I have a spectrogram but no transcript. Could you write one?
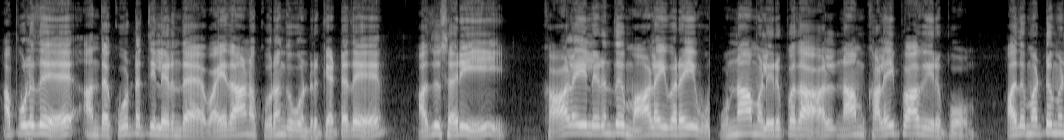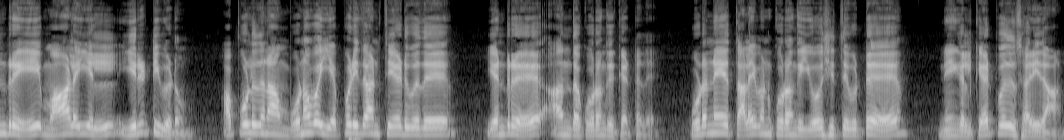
அப்பொழுது அந்த கூட்டத்தில் இருந்த வயதான குரங்கு ஒன்று கேட்டது அது சரி காலையிலிருந்து மாலை வரை உண்ணாமல் இருப்பதால் நாம் களைப்பாக இருப்போம். அது மட்டுமின்றி மாலையில் இருட்டிவிடும். அப்பொழுது நாம் உணவை எப்படிதான் தேடுவது? என்று அந்த குரங்கு கேட்டது. உடனே தலைவன் குரங்கு யோசித்துவிட்டு நீங்கள் கேட்பது சரிதான்.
